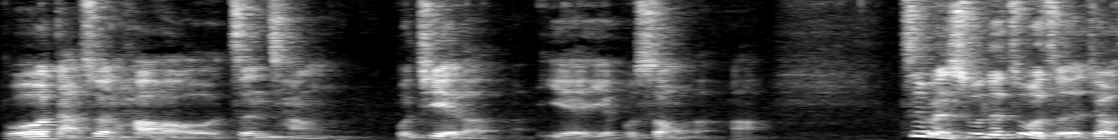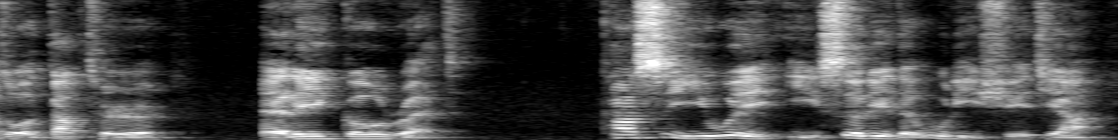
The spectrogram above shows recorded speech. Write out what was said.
我打算好好珍藏，不借了，也也不送了啊。这本书的作者叫做 Dr. Eli Goldratt，他是一位以色列的物理学家，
